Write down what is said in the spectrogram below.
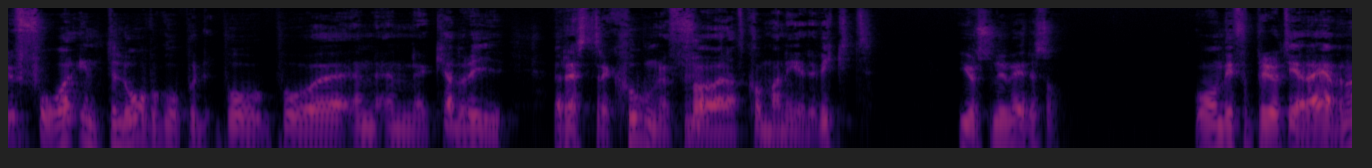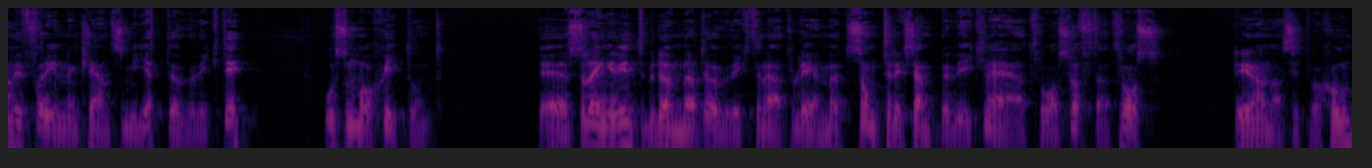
Du får inte lov att gå på, på, på en, en kalorirestriktion för att komma ner i vikt. Just nu är det så. Och om vi får prioritera, även om vi får in en klient som är jätteöverviktig och som har skitont. Eh, så länge vi inte bedömer att övervikten är problemet, som till exempel vid knäartros, höftartros. Det är en annan situation.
